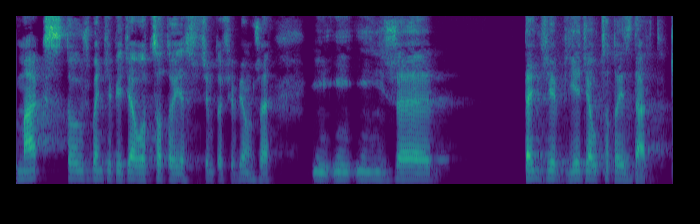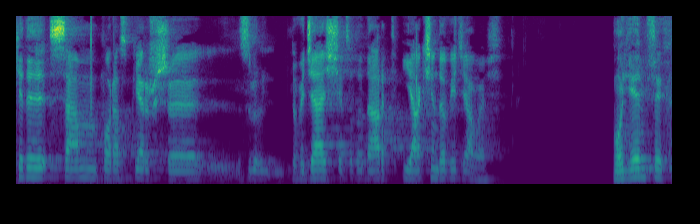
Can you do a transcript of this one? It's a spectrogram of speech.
Max, to już będzie wiedziało, co to jest, z czym to się wiąże i, i, i że będzie wiedział, co to jest dart. Kiedy sam po raz pierwszy dowiedziałeś się co to dart i jak się dowiedziałeś? W młodzieńczych,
